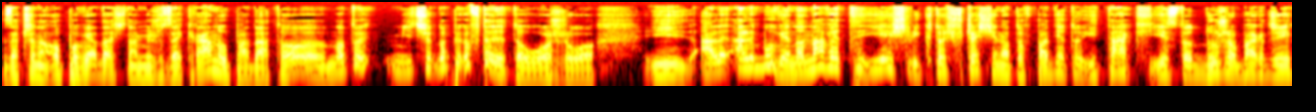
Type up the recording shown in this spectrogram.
zaczyna opowiadać nam już z ekranu, pada to, no to mi się dopiero wtedy to ułożyło. I, ale, ale mówię, no nawet jeśli ktoś wcześniej na to wpadnie, to i tak jest to dużo bardziej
